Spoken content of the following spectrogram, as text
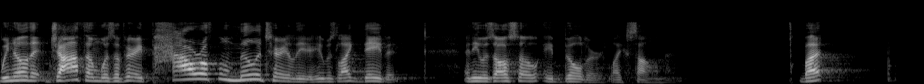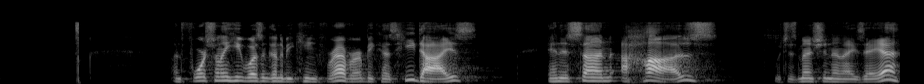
We know that Jotham was a very powerful military leader. He was like David, and he was also a builder like Solomon. But unfortunately, he wasn't going to be king forever because he dies, and his son Ahaz, which is mentioned in Isaiah,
